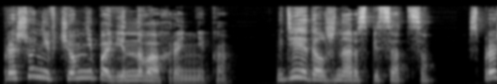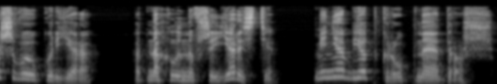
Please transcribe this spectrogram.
прошу ни в чем не повинного охранника. «Где я должна расписаться?» Спрашиваю курьера. От нахлынувшей ярости меня бьет крупная дрожь.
